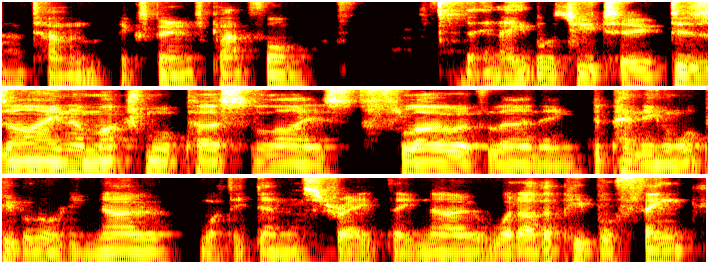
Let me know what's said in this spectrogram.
our talent experience platform that enables you to design a much more personalized flow of learning depending on what people already know, what they demonstrate, they know, what other people think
